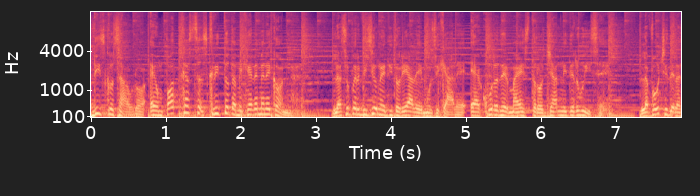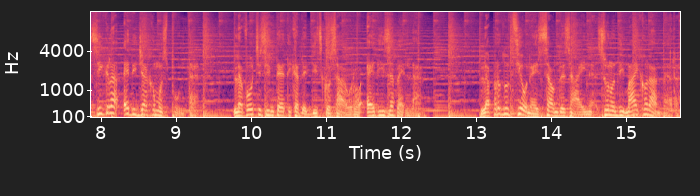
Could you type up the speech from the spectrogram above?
Discosauro è un podcast scritto da Michele Menegonna. La supervisione editoriale e musicale è a cura del maestro Gianni De Luise. La voce della sigla è di Giacomo Spunta. La voce sintetica del Discosauro è di Isabella. La produzione e il sound design sono di Michael Amber.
